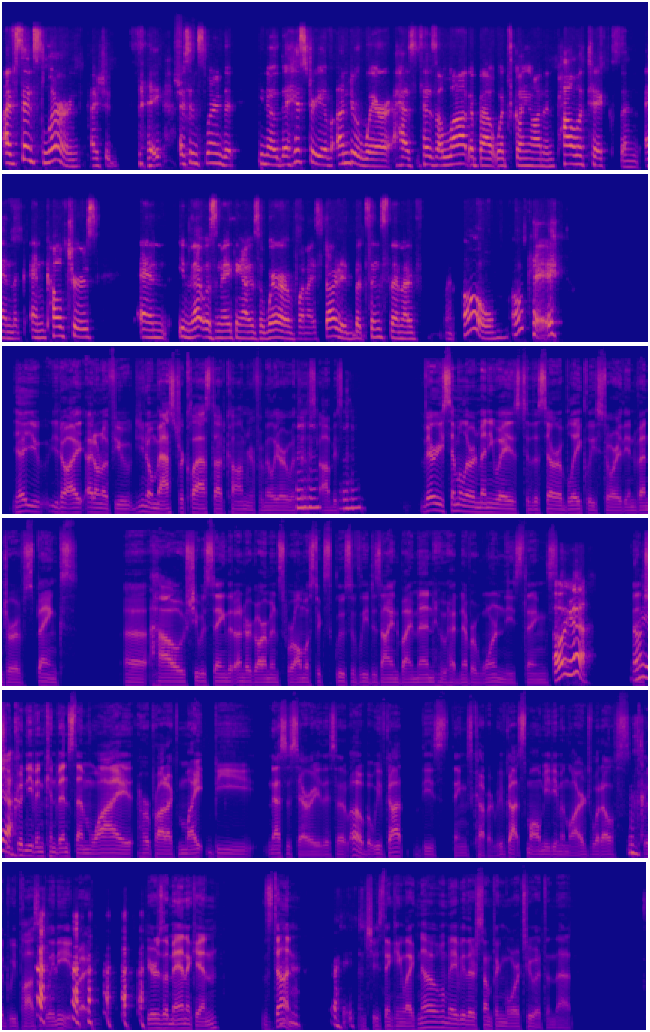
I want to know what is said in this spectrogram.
I've since learned, I should say, sure. I've since learned that you know the history of underwear has says a lot about what's going on in politics and and the, and cultures and you know that wasn't anything I was aware of when I started but since then I've went oh okay yeah you you know I I don't know if you you know masterclass.com you're familiar with this mm-hmm, obviously mm-hmm very similar in many ways to the Sara Blakely story, the inventor of Spanx. Uh, how she was saying that undergarments were almost exclusively designed by men who had never worn these things. Oh yeah, oh yeah. She couldn't even convince them why her product might be necessary. They said, "Oh, but we've got these things covered. We've got small, medium, and large. What else could we possibly need? Right? Here's a mannequin. It's done." Right. And she's thinking like, "No, maybe there's something more to it than that."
